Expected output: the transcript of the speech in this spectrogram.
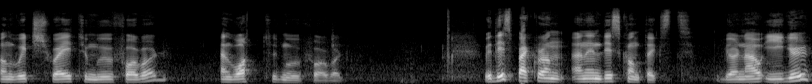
on which way to move forward and what to move forward. With this background and in this context, we are now eager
